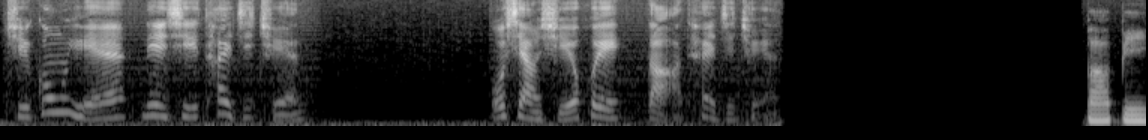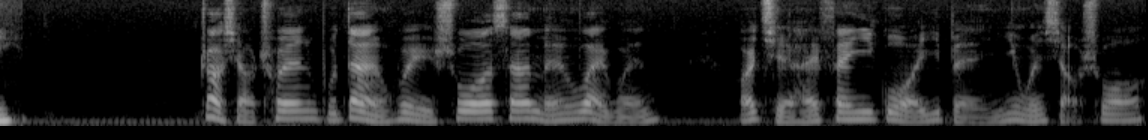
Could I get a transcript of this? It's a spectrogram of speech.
去公园练习太极拳，我想学会打太极拳。八 B。赵小春不但会说三门外文，而且还翻译过一本英文小说。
